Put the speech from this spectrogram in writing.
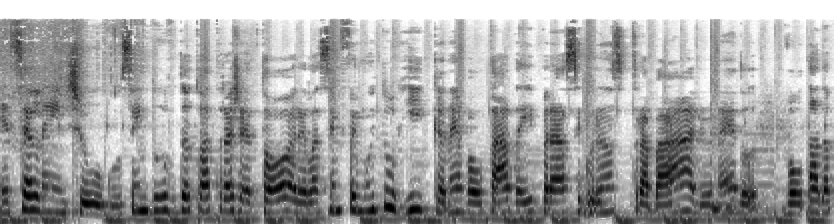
Excelente, Hugo. Sem dúvida, a tua trajetória, ela sempre foi muito rica, né? Voltada aí para a segurança do trabalho, né? Do, voltada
